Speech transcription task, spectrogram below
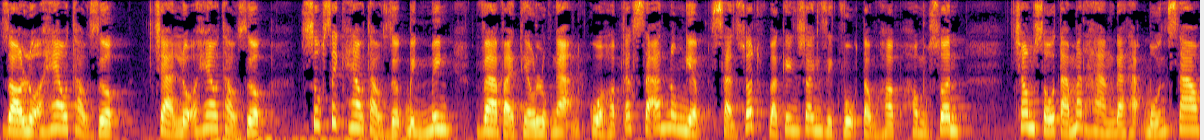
giò lụa heo thảo dược, chả lụa heo thảo dược, xúc xích heo thảo dược Bình Minh và vải thiều lục ngạn của Hợp tác xã Nông nghiệp Sản xuất và Kinh doanh Dịch vụ Tổng hợp Hồng Xuân – trong số 8 mặt hàng đạt hạng 4 sao,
